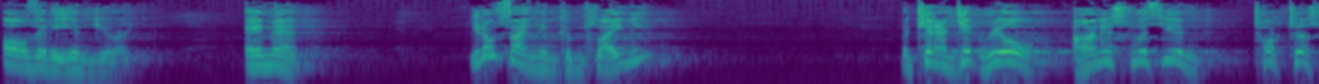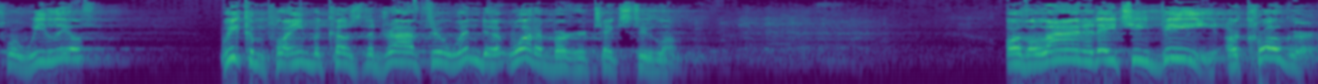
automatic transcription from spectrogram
all that he endured. Amen. You don't find him complaining. But can I get real honest with you and talk to us where we live? We complain because the drive through window at Whataburger takes too long. Or the line at HEB or Kroger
